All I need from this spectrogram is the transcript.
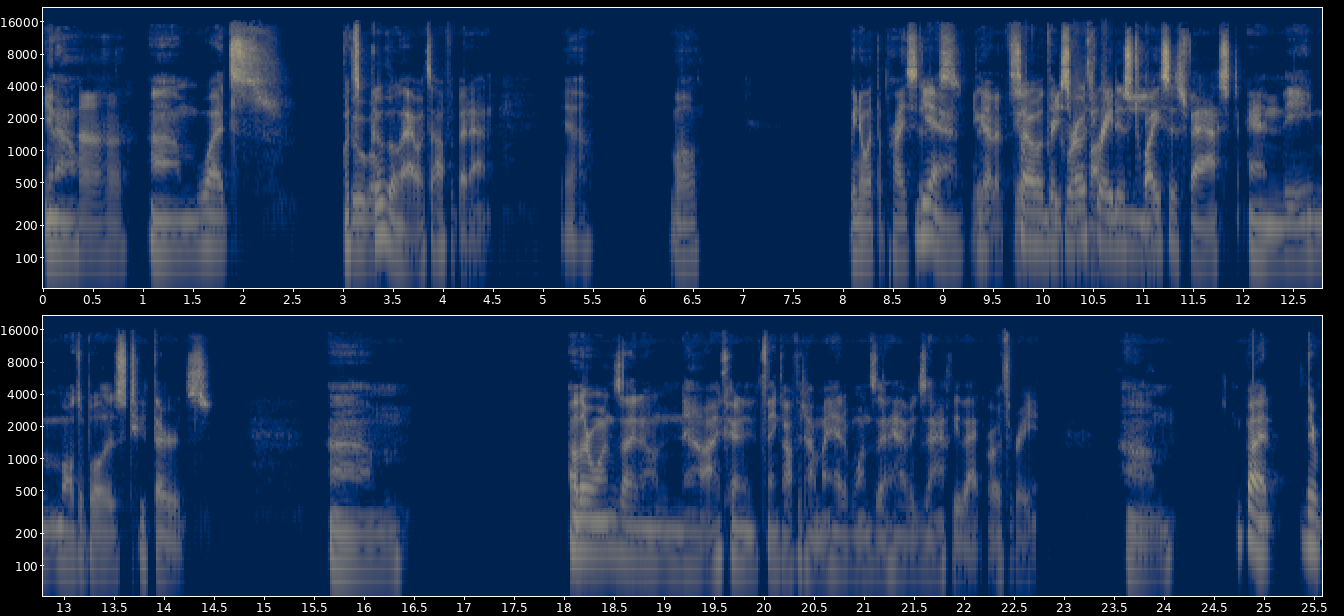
You know, Uh huh. um, what's what's Google. Google. at? What's Alphabet at? Yeah. Well, we know what the price is. Yeah. You got to. so the growth rate is twice as fast, and the multiple is two thirds. Um, other ones I don't know. I couldn't think off the top of my head of ones that have exactly that growth rate. Um, but they're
